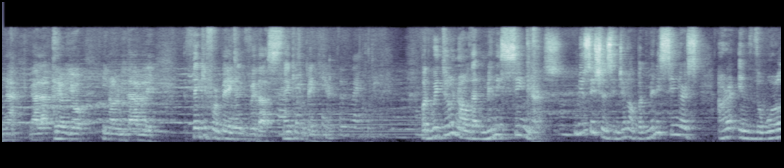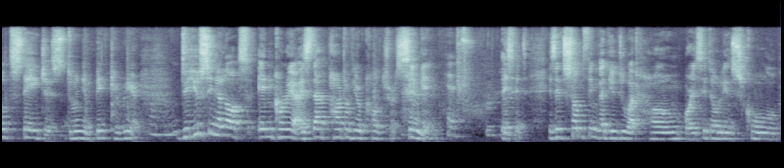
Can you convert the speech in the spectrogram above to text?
una gala, creo yo, inolvidable. Thank you for being with us. Thank you for being here. But we do know that many singers, musicians in general, but many singers are in the world stages doing a big career. Do you sing a lot in Korea? Is that part of your culture, singing? Yes. Is it? Is it something that you do at home or is it only in school?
